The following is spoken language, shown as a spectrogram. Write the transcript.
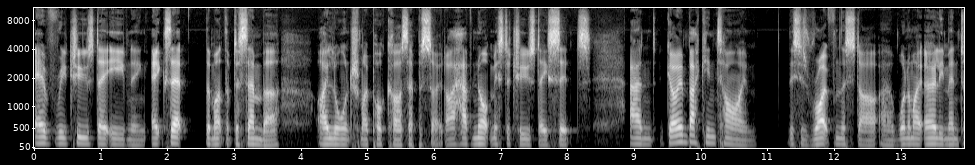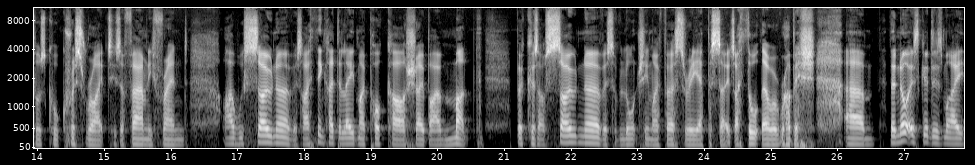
every Tuesday evening, except the month of December, I launched my podcast episode. I have not missed a Tuesday since. And going back in time, this is right from the start. Uh, one of my early mentors called Chris Wright, who's a family friend. I was so nervous. I think I delayed my podcast show by a month because I was so nervous of launching my first three episodes. I thought they were rubbish. Um, they're not as good as my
